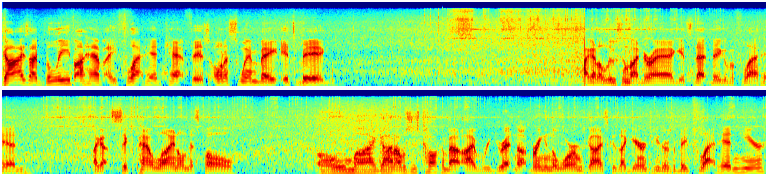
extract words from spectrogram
Guys, I believe I have a flathead catfish on a swim bait. It's big. I gotta loosen my drag. It's that big of a flathead. I got six pound line on this pole. Oh my God, I was just talking about I regret not bringing the worms, guys, because I guarantee there's a big flathead in here.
